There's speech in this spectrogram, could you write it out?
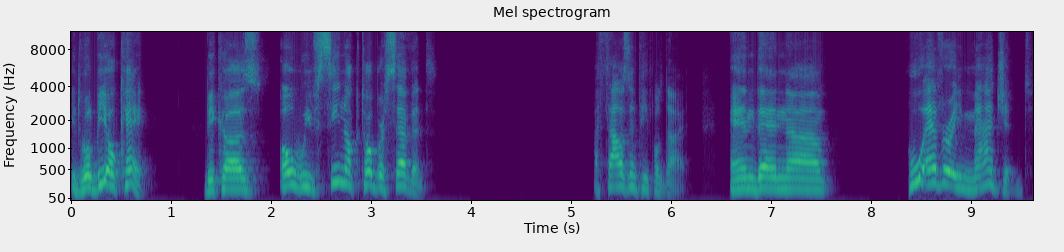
It will be okay because, oh, we've seen October 7th, a thousand people died. And then uh, whoever imagined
